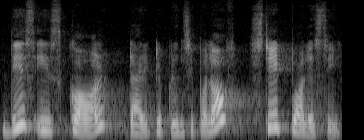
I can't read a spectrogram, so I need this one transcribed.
This is called directive principle of state policy.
